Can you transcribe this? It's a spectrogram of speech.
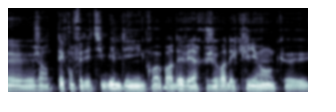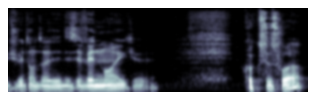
Euh, genre dès qu'on fait des team building, qu'on va voir des verres, que je vais voir des clients, que je vais dans des, événements et que quoi que ce soit,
